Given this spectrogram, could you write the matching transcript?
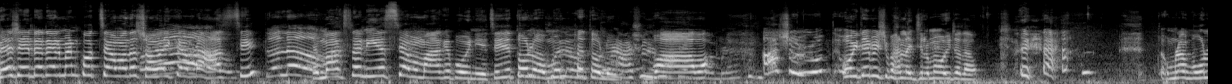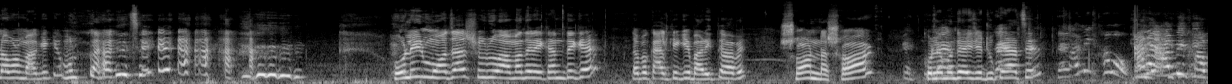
বেশ এন্টারটেনমেন্ট করছে আমাদের সবাইকে আমরা হাসছি। তোলো। মাস্কটা নিয়ে এসছে আমার মা আগে পরে নিয়েছে। এই যে তোলো মুখটা তোলো বাবা আসল রূপ ওইটা বেশি ভালো লাগছিল মা ওইটা দাও। তোমরা বলো আমার মাকে কেমন লাগছে। হোলির মজা শুরু আমাদের এখান থেকে। তারপর কালকে গিয়ে বাড়িতে হবে। সর না সর কোলের মধ্যে এই যে ঢুকে আছে। আমি খাব। আরে আমি খাব।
